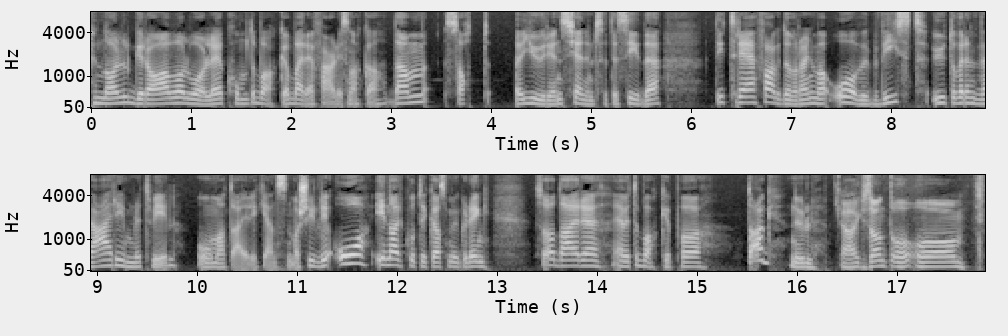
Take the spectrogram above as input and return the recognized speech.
knall grav alvorlig, kom tilbake og bare ferdig snakka. De satt juryens kjennelse til side. De tre fagdommerne var overbevist, utover enhver rimelig tvil, om at Eirik Jensen var skyldig, og i narkotikasmugling. Så der er vi tilbake på dag null. Ja, ikke sant. Og, og,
